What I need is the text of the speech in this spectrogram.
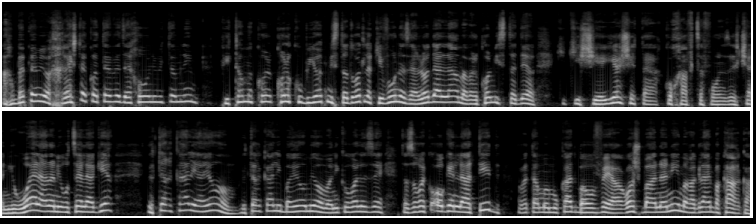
הרבה פעמים אחרי שאתה כותב את זה, איך אומרים לי מתאמנים? פתאום הכל, כל הקוביות מסתדרות לכיוון הזה, אני לא יודע למה, אבל הכל מסתדר. כי כשיש את הכוכב צפון הזה, כשאני רואה לאן אני רוצה להגיע, יותר קל לי היום, יותר קל לי ביום יום, אני קורא לזה, אתה זורק עוגן לעתיד, אבל אתה ממוקד בהווה, הראש בעננים, הרגליים בקרקע.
